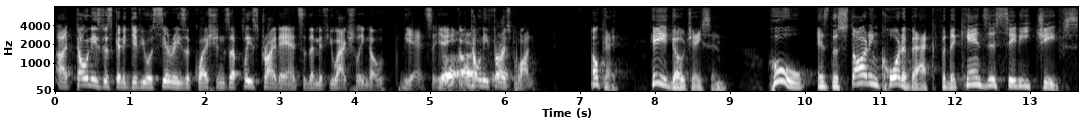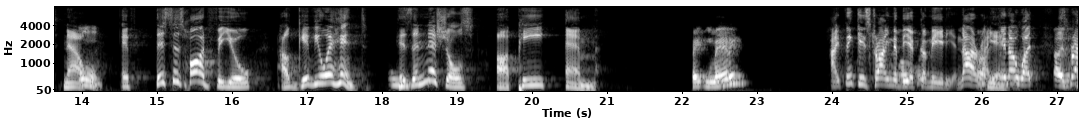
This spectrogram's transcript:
Uh, Tony's just going to give you a series of questions. Uh, please try to answer them if you actually know the answer. Here you Uh, go, all right. Tony. First one. Okay, here you go, Jason. Who is the starting quarterback for the Kansas City Chiefs? Now, Mm. if this is hard for you, I'll give you a hint. His initials are PM. Peyton Manning? I think he's trying to be a comedian. All right. Yeah. You know what? Uh, it's Scrap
